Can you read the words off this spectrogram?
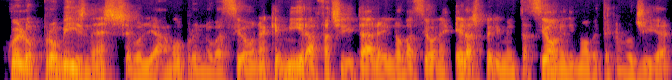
quello pro business, se vogliamo, pro innovazione, che mira a facilitare l'innovazione e la sperimentazione di nuove tecnologie,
